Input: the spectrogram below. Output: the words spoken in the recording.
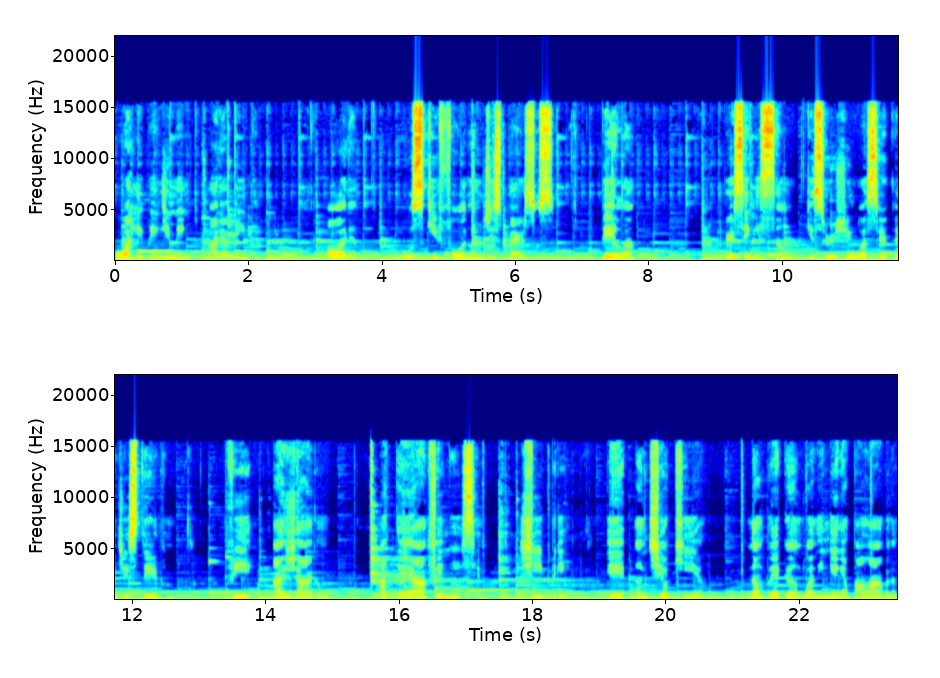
o arrependimento para a vida. Ora, os que foram dispersos pela perseguição que surgiu acerca de Estevão viajaram até a Fenícia, Chipre e Antioquia, não pregando a ninguém a palavra,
